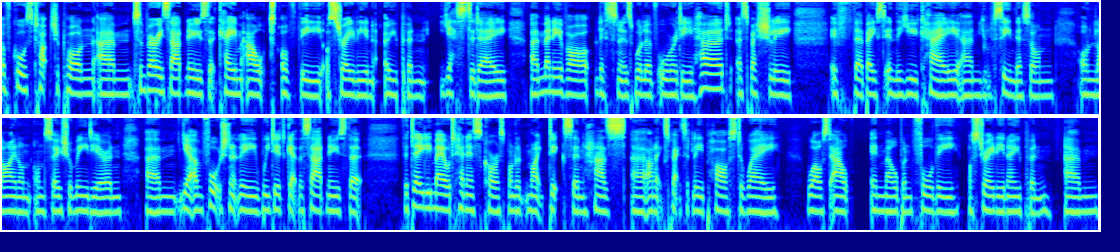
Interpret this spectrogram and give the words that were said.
of course, touch upon um, some very sad news that came out of the Australian Open yesterday. Uh, many of our listeners will have already heard, especially if they're based in the UK, and you'll have seen this on online on, on social media. And um, yeah, unfortunately, we did get the sad news that the Daily Mail tennis correspondent Mike Dixon has uh, unexpectedly passed away whilst out in Melbourne for the Australian Open. Um,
